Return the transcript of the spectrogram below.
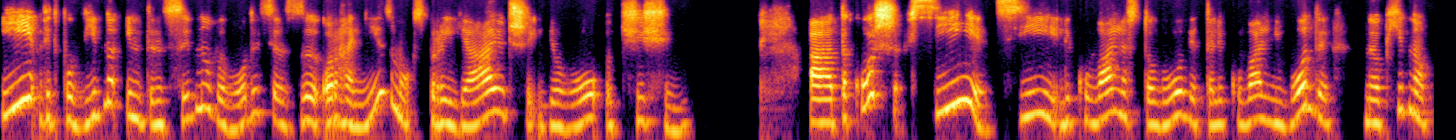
і, відповідно, інтенсивно виводиться з організму, сприяючи його очищенню. А також всі ці лікувально-столові та лікувальні води необхідно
